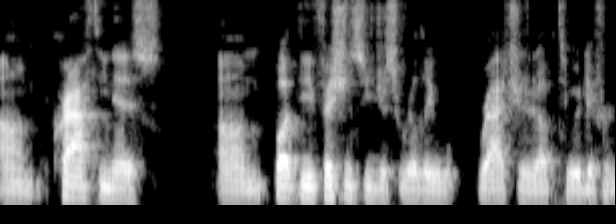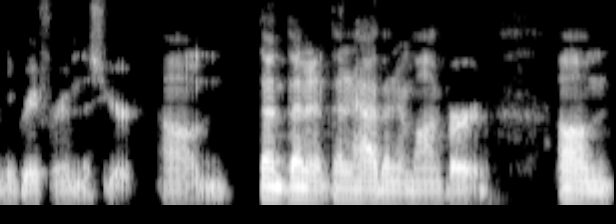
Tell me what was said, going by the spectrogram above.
um, craftiness, um, but the efficiency just really ratcheted up to a different degree for him this year um, than than it, than it had been at Montverde. Um,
